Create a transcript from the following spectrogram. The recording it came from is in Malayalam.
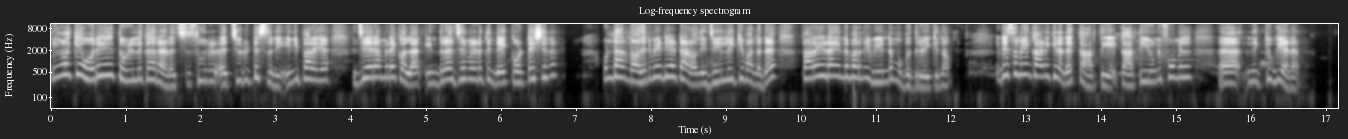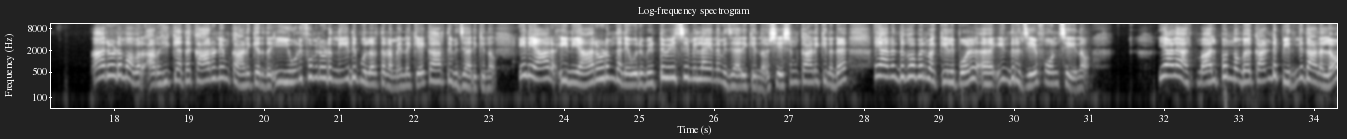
നിങ്ങളൊക്കെ ഒരേ തൊഴിലുകാരാണ്. സുനു- ചുരുട്ട് സുനി. ഇനി പറയ ജയരാമനെ കൊല്ലാൻ ഇന്ദിരാജ മേഡത്തിന്റെ കൊട്ടേഷന് ഉണ്ടായിരുന്നോ? അതിനു വേണ്ടിയിട്ടാണോ നീ ജയിലിലേക്ക് വന്നത്? പറയട എന്ന് പറഞ്ഞ് വീണ്ടും ഉപദ്രവിക്കുന്നു. ഇതേസമയം കാണിക്കുന്നത് കാർത്തിയെ. കാർത്തി യൂണിഫോമിൽ നിൽക്കുകയാണ്. ആരോടും അവർ അർഹിക്കാത്ത കാരുണ്യം കാണിക്കരുത്. ഈ യൂണിഫോമിനോട് നീതി പുലർത്തണം എന്നൊക്കെ കാർത്തി വിചാരിക്കുന്നു. ഇനി ആരോ ഇനി ആരോടും തന്നെ ഒരു വിട്ടുവീഴ്ചയുമില്ല എന്ന് വിചാരിക്കുന്നു. ശേഷം കാണിക്കുന്നത് ഈ അനന്തഗോപൻ വക്കീൽ ഇപ്പോൾ ഇന്ദ്രജിയെ ഫോൺ ചെയ്യുന്നു. ഇയാളെ അല്പം മുമ്പ് കണ്ട് പിരിഞ്ഞതാണല്ലോ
